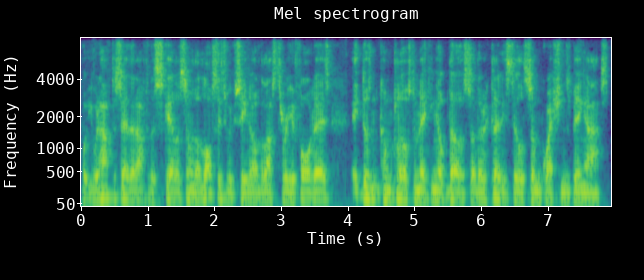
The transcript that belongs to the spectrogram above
But you would have to say that after the scale of some of the losses we've seen over the last three or four days, it doesn't come close to making up those. So there are clearly still some questions being asked.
